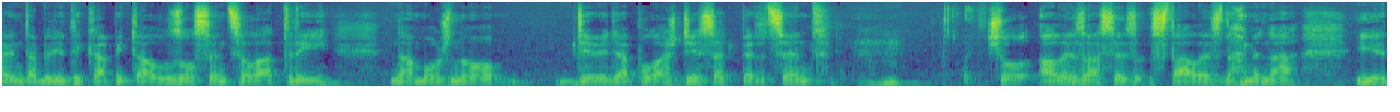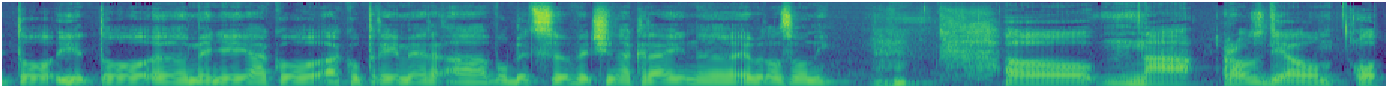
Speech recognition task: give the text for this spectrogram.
rentability kapitálu z 8,3 na možno 9,5 až 10 mm-hmm čo ale zase stále znamená, je to, je to e, menej ako, ako priemer a vôbec väčšina krajín e, eurozóny. Uh-huh. Na rozdiel od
